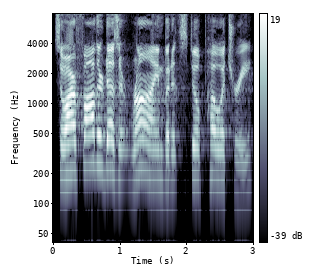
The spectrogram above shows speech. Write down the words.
So our Father doesn't rhyme, but it's still poetry.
